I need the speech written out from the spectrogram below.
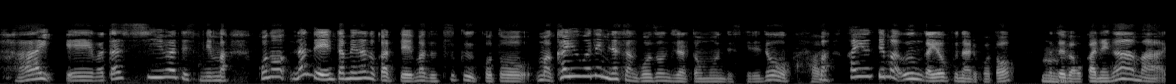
はい。えー私はですね、まあ、この、なんでエンタメなのかって、まずつくこと、まあ、開運はね、皆さんご存知だと思うんですけれど、はい。まあ、開運って、まあ、運が良くなること。例えばお金が、まあ、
